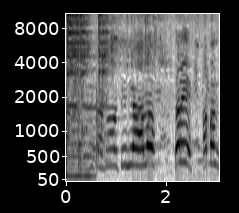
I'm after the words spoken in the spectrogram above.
कर्मावतीने आलो तरी आपण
